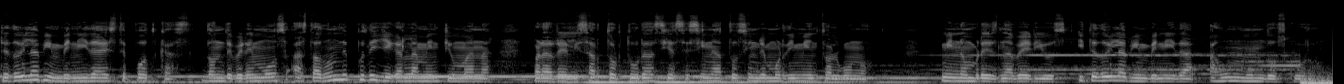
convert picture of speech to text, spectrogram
te doy la bienvenida a este podcast donde veremos hasta dónde puede llegar la mente humana para realizar torturas y asesinatos sin remordimiento alguno. Mi nombre es Naverius y te doy la bienvenida a un mundo oscuro.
